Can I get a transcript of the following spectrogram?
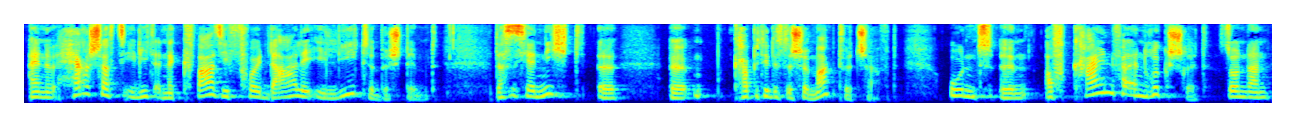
eine Herrschaftselite, eine quasi feudale Elite bestimmt. Das ist ja nicht äh, äh, kapitalistische Marktwirtschaft. Und ähm, auf keinen Fall ein Rückschritt, sondern,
